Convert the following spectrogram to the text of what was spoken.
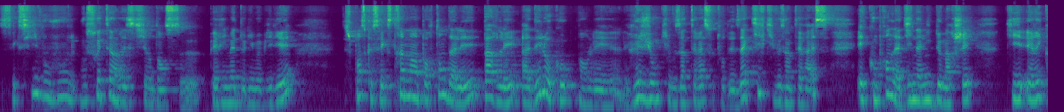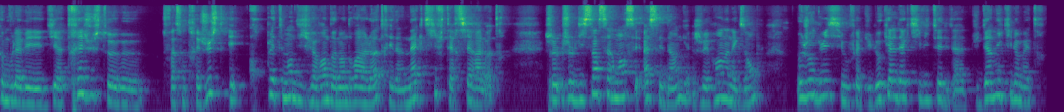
C'est que si vous, vous souhaitez investir dans ce périmètre de l'immobilier, je pense que c'est extrêmement important d'aller parler à des locaux dans les, régions qui vous intéressent, autour des actifs qui vous intéressent, et comprendre la dynamique de marché, qui, Eric, comme vous l'avez dit à très juste, euh, de façon très juste, est complètement différente d'un endroit à l'autre et d'un actif tertiaire à l'autre. Je, le dis sincèrement, c'est assez dingue. Je vais prendre un exemple. Aujourd'hui, si vous faites du local d'activité du dernier kilomètre,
